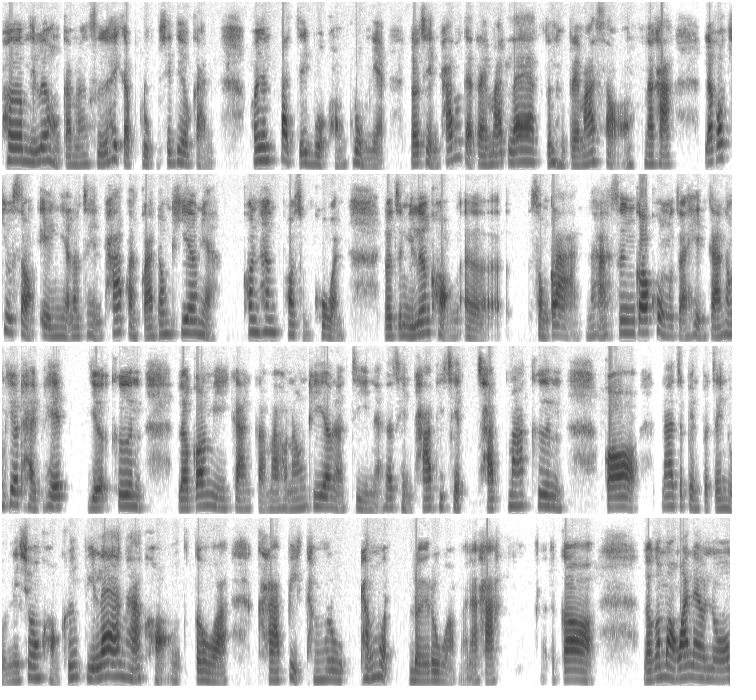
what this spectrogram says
เพิ่มในเรื่องของกำลังซื้อให้กับกลุ่มเช่นเดียวกัน เพราะฉะนั้นปัจจัยบวกของกลุ่มเนี่ยเราเห็นภาพตั้งแต่ไตรมาสแรกจนถึงไตรมาสสองนะคะแล้วก็ Q2 เองเนี่ยเราจะเห็นภาพของการท่องเที่ยวเนี่ยค่อนข้างพอสมควร เราจะมีเรื่องของ สงกรานนะคะซึ่งก็คงจะเห็นการท่องเที่ยวไทยประเทศเยอะขึ้น แล้วก็มีการกลับมาของนักท่องเที่ยวนะจีนเนี่ยถ้าเห็นภาพที่ช็ดชัดมากขึ้น ก็น่าจะเป็นปัจจัยหนุนในช่วงของครึ่งปีแรกนะคะของตัวคราปิกทั้งลูทั้งหมดโดยรวมนะคะแล้วก็เราก็มองว่าแนวโน้ม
